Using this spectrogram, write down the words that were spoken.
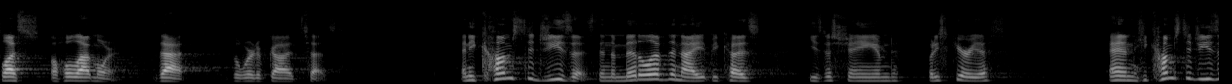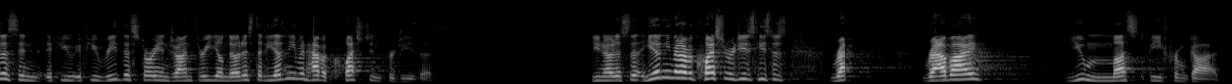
plus a whole lot more that the Word of God says. And he comes to Jesus in the middle of the night because he's ashamed, but he's curious. And he comes to Jesus, and if you, if you read this story in John 3, you'll notice that he doesn't even have a question for Jesus. Do you notice that? He doesn't even have a question for Jesus. He says, Rabbi, you must be from God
